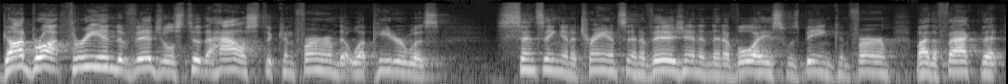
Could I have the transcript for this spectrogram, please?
God brought three individuals to the house to confirm that what Peter was sensing in a trance and a vision and then a voice was being confirmed by the fact that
